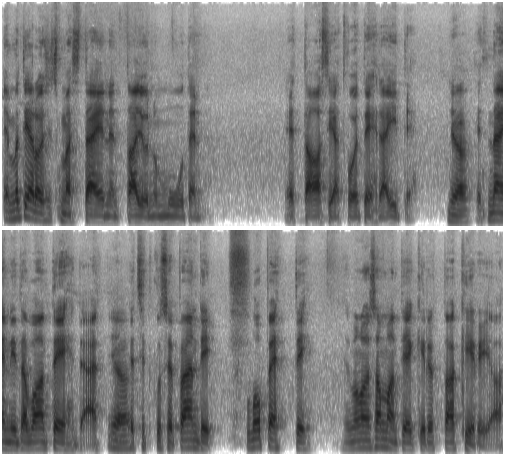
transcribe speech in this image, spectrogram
en mä tiedä, olisiko mä sitä ennen tajunnut muuten, että asiat voi tehdä itse. Että näin niitä vaan tehdään. Että sitten kun se bändi lopetti, niin mä aloin saman tien kirjoittaa kirjaa.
